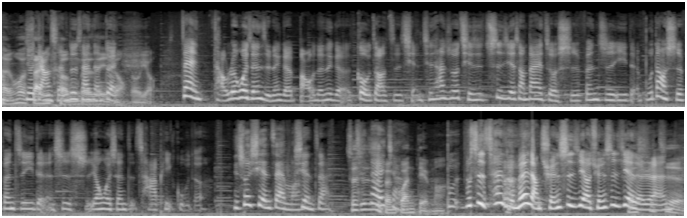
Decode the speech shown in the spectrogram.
层或三层，就是三层，对，都有。在讨论卫生纸那个薄的那个构造之前，其实他说，其实世界上大概只有十分之一的，不到十分之一的人是使用卫生纸擦屁股的。你说现在吗？现在这是日本观点吗？不，不是，在我们在讲全世界哦，全世界的人，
